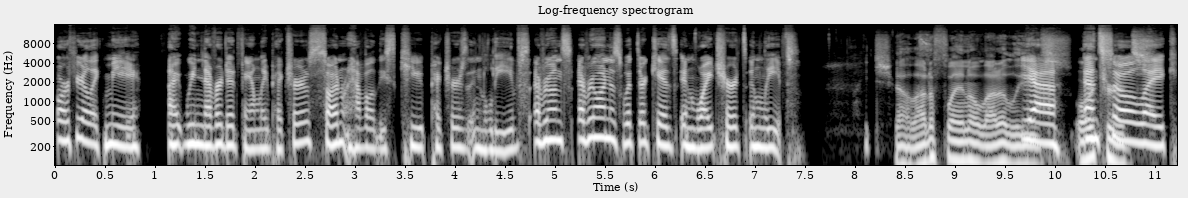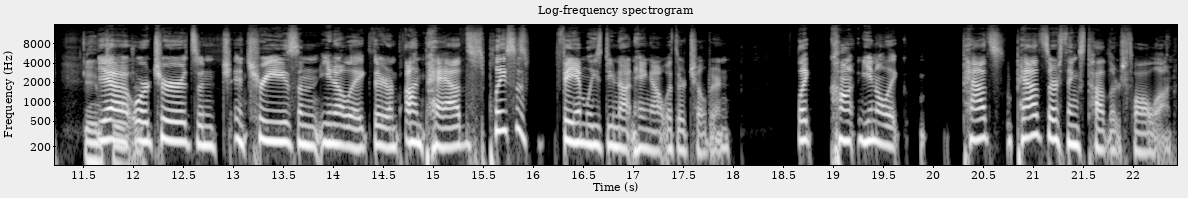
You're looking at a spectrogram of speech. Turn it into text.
or if you're like me, I, we never did family pictures, so I don't have all these cute pictures in leaves. Everyone's everyone is with their kids in white shirts and leaves. Yeah, a lot of flannel, a lot of leaves. Yeah, Orchards, and so like yeah, changer. orchards and, and trees, and you know, like they're on, on paths, places families do not hang out with their children. Like con, you know, like paths. Paths are things toddlers fall on,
